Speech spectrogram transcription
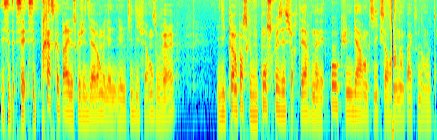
et c'est presque pareil de ce que j'ai dit avant, mais il y, a une, petite différence, vous verrez. Il dit, peu importe ce que vous construisez sur Terre, vous n'avez aucune garantie que ça aura un impact dans le temps.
